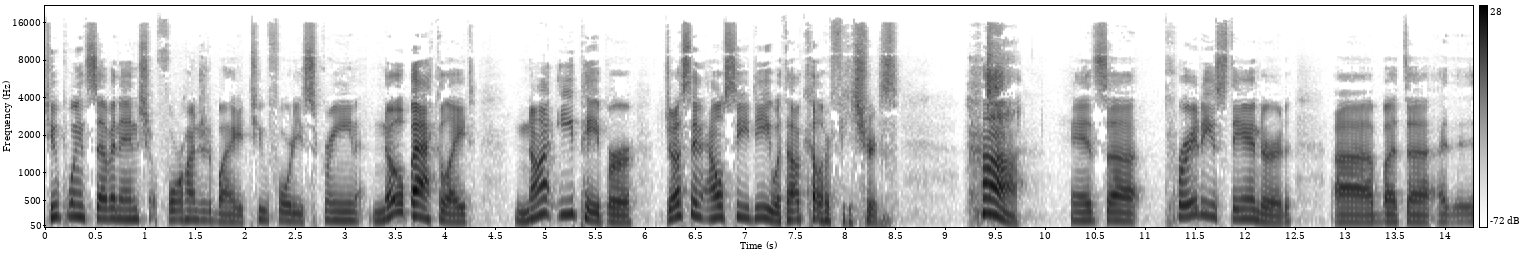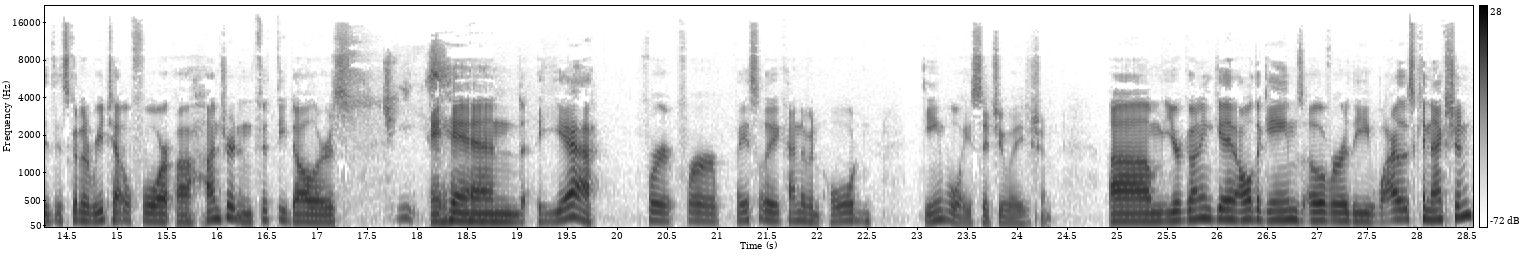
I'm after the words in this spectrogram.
2.7 inch, 400 by 240 screen, no backlight, not e paper, just an LCD without color features. Huh. It's uh, pretty standard, uh, but uh, it's going to retail for $150. Jeez. And yeah, for for basically kind of an old Game Boy situation. Um, you're going to get all the games over the wireless connection.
